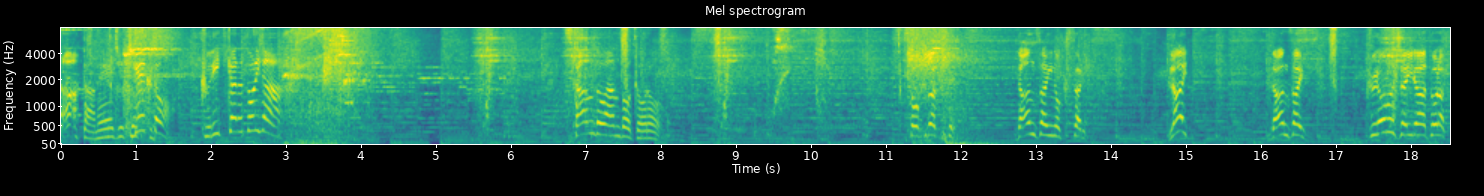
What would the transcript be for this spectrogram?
あダメージチェック。ゲット。クリティカルトリガー。スタンドドロー。束縛断罪の鎖。ライ断罪。クロムジャイラードラゴン。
